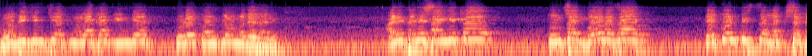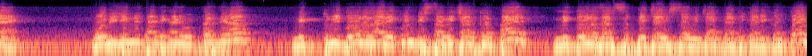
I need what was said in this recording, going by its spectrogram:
मोदीजींची एक मुलाखत इंडिया टुडे कॉन्क्लेव्हमध्ये झाली. आणि त्यांनी सांगितलं तुमचं दोन हजार एकोणतीसचं लक्ष काय? मोदीजींनी त्या ठिकाणी उत्तर दिलं. मी तुम्ही दोन हजार एकोणतीसचा विचार करताय. मी दोन हजार सत्तेचाळीसचा विचार त्या ठिकाणी करतो.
